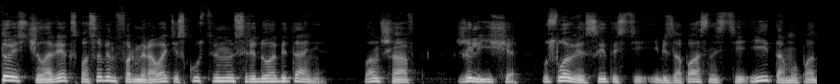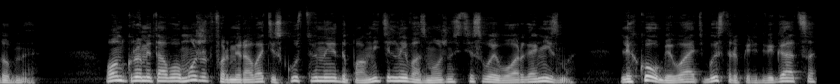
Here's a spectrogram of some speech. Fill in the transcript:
То есть человек способен формировать искусственную среду обитания, ландшафт, жилище, условия сытости и безопасности и тому подобное. Он, кроме того, может формировать искусственные дополнительные возможности своего организма, легко убивать, быстро передвигаться,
